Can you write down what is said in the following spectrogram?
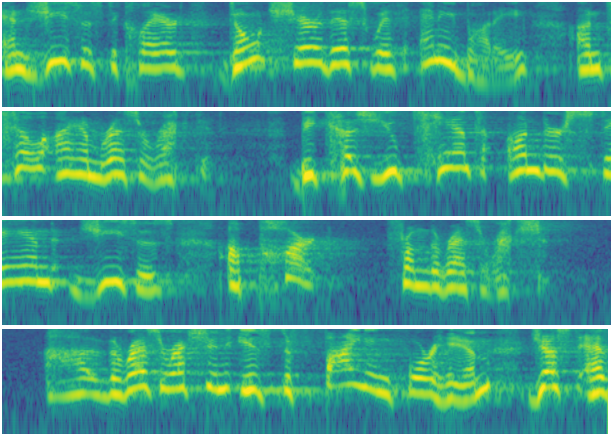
And Jesus declared, Don't share this with anybody until I am resurrected, because you can't understand Jesus apart from the resurrection. Uh, the resurrection is defining for him, just as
